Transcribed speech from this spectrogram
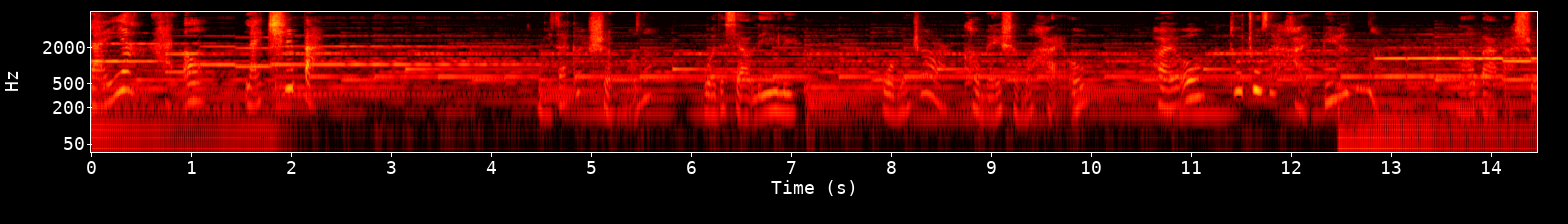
来呀，海鸥，来吃吧！”你在干什么呢，我的小莉莉？我们这儿可没什么海鸥，海鸥都住在海边呢。猫爸爸说：“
